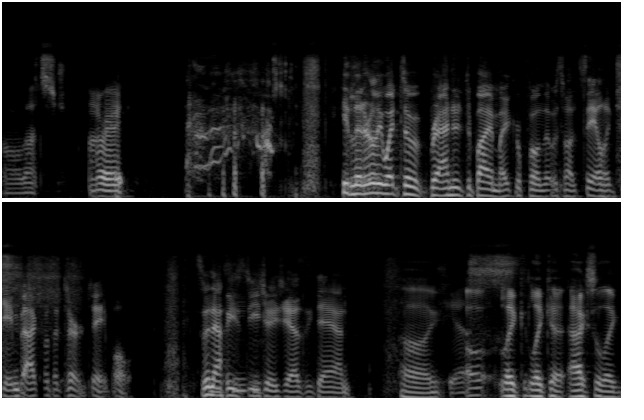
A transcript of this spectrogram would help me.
Oh, that's all right. He literally went to Brandon to buy a microphone that was on sale and came back with a turntable. So now he's DJ Jazzy Dan. Uh, Yes. oh, like like an actual like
